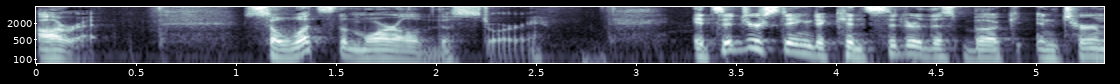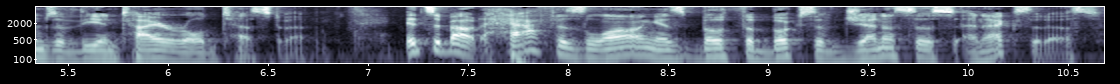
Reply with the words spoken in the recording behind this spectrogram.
All right, so what's the moral of this story? It's interesting to consider this book in terms of the entire Old Testament. It's about half as long as both the books of Genesis and Exodus,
